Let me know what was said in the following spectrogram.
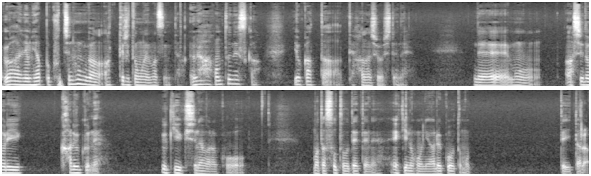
うわでもやっぱこっちの方が合ってると思いますみたいな「うわ本当ですか。よかった」って話をしてね。でもう足取り軽くねウキウキしながらこうまた外を出てね駅の方に歩こうと思っていたら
